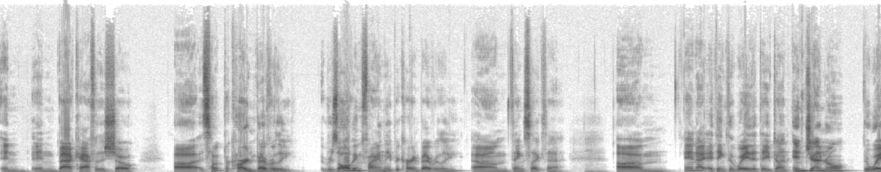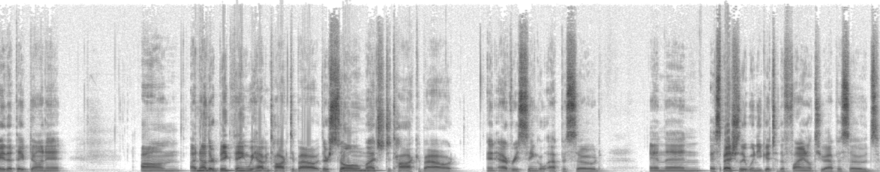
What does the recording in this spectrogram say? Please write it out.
in in back half of the show. Uh, some Picard and Beverly resolving finally Picard and Beverly, um, things like that. Um, and I, I think the way that they've done in general, the way that they've done it. Um, another big thing we haven't talked about. There's so much to talk about in every single episode, and then especially when you get to the final two episodes.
